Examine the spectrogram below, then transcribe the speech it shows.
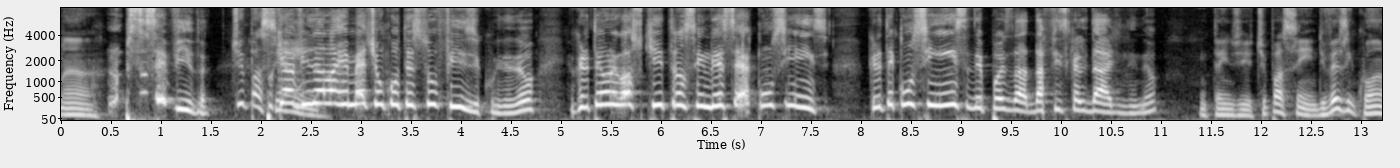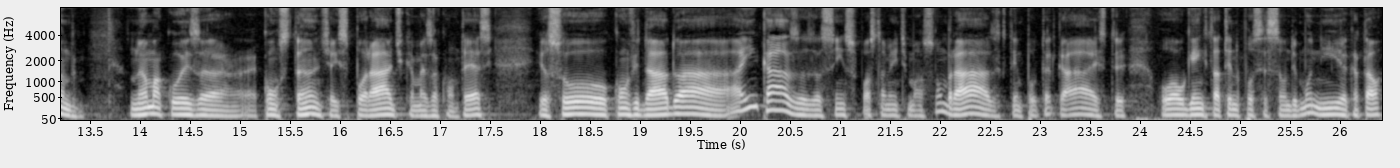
Ah. Não precisa ser vida. Tipo assim. Porque a vida ela remete a um contexto físico, entendeu? Eu queria ter um negócio que transcendesse a consciência. Eu queria ter consciência depois da, da fisicalidade, entendeu? Entendi. Tipo assim, de vez em quando, não é uma coisa é, constante, é esporádica, mas acontece. Eu sou convidado a, a ir em casas, assim, supostamente mal assombradas, que tem poltergeist, ou alguém que está tendo possessão demoníaca e tal.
